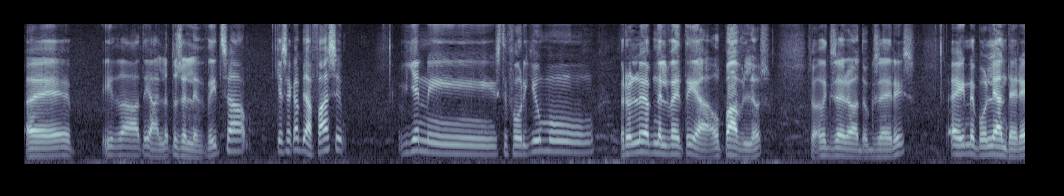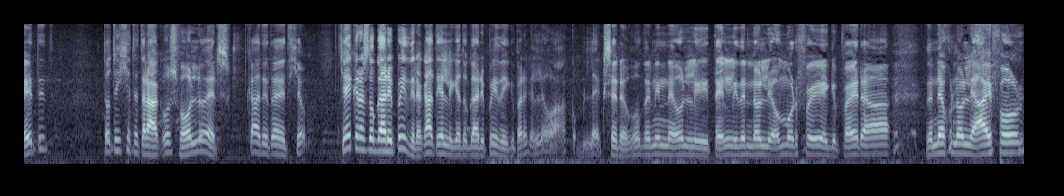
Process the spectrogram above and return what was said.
ε, είδα τι άλλο, το Ζελεδίτσα και σε κάποια φάση βγαίνει στη φοριού μου ρολόι από την Ελβετία, ο Παύλος. Δεν ξέρω αν τον ξέρεις. Ε, είναι πολύ underrated. Τότε είχε 400 followers, κάτι τέτοιο. Και έκρασε τον Καρυπίδη, ρε. Κάτι έλεγε για τον Καρυπίδη εκεί πέρα. Και λέω, Α, κομπλέ, ξέρω εγώ, δεν είναι όλοι τέλειοι, δεν είναι όλοι όμορφοι εκεί πέρα. Δεν έχουν όλοι iPhone.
